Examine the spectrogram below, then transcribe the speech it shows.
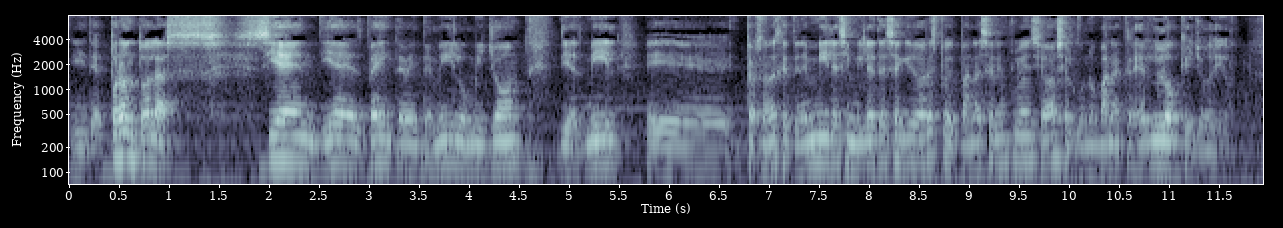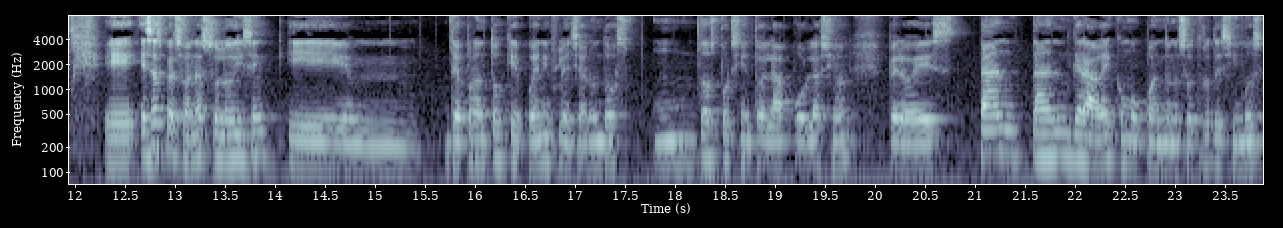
y de pronto las 100, 10, 20, 20 mil, un millón, 10 mil eh, personas que tienen miles y miles de seguidores, pues van a ser influenciados y algunos van a creer lo que yo digo. Eh, esas personas solo dicen eh, de pronto que pueden influenciar un 2%, un 2 de la población, pero es tan, tan grave como cuando nosotros decimos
